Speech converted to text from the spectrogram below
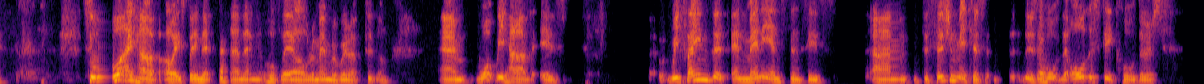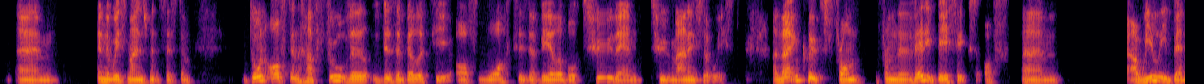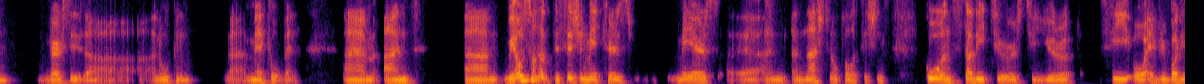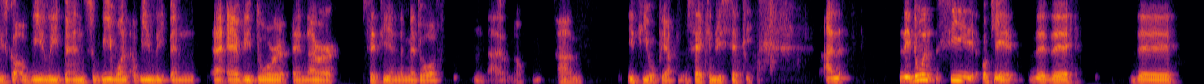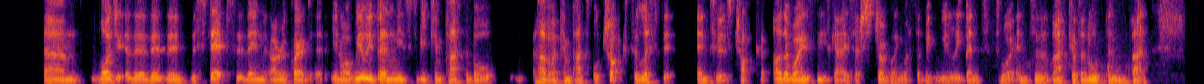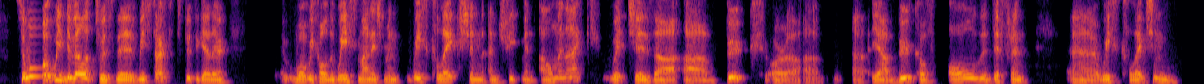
so what I have, I'll explain it, and then hopefully I'll remember where I've put them. Um, what we have is we find that in many instances um, decision makers, there's a whole, the, all the stakeholders um, in the waste management system don't often have full vi visibility of what is available to them to manage the waste. And that includes from, from the very basics of um, a wheelie bin versus a, an open uh, metal bin. Um, and um, we also have decision makers mayors uh, and, and national politicians go on study tours to Europe, see, oh, everybody's got a wheelie bin, so we want a wheelie bin at every door in our city in the middle of, I don't know, um, Ethiopia, secondary city. And they don't see, okay, the, the, the um, logic, the, the, the, the steps that then are required. You know, a wheelie bin needs to be compatible, have a compatible truck to lift it into its truck. Otherwise, these guys are struggling with a big wheelie bin to throw it into the back of an open van. So what we developed was the, we started to put together what we call the Waste Management, Waste Collection and Treatment Almanac, which is a, a book or a, a, yeah, a book of all the different uh, waste collection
